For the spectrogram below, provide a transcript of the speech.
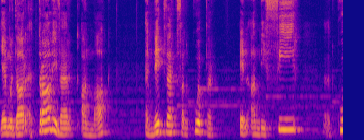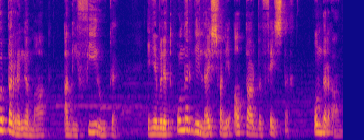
Jy moet daar 'n traliewerk aan maak, 'n netwerk van koper en aan die vier koperringe maak aan die vier hoeke en jy moet dit onder die lys van die altaar bevestig onderaan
